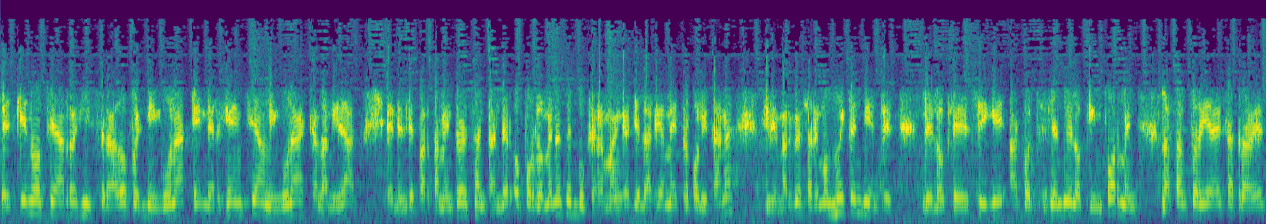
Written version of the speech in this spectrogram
es que no se ha registrado pues ninguna emergencia o ninguna calamidad en el departamento de Santander o por lo menos en Bucaramanga y el área metropolitana. Sin embargo, estaremos muy pendientes de lo que sigue aconteciendo y lo que informen las autoridades a través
